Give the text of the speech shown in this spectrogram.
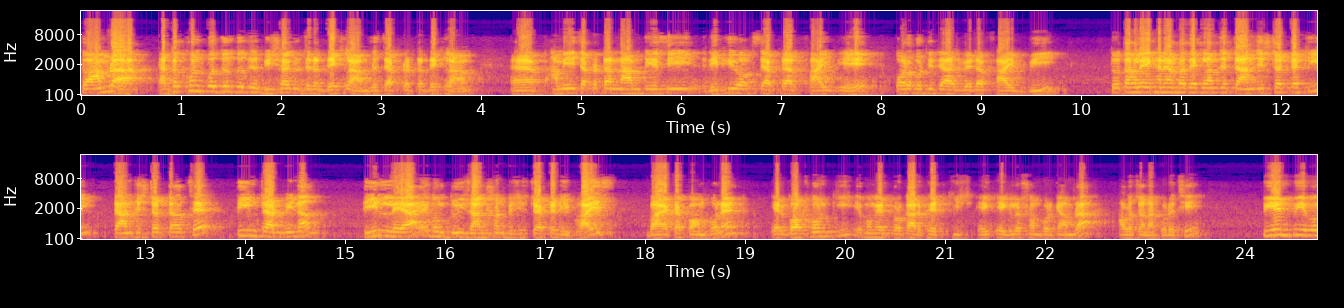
তো আমরা এতক্ষণ পর্যন্ত যে বিষয়গুলো যেটা দেখলাম, যে চ্যাপ্টারটা দেখলাম আমি এই চ্যাপ্টারটার নাম দিয়েছি রিভিউ অফ চ্যাপ্টার ফাইভ এ পরবর্তীতে আসবে এটা ফাইভ বি তো তাহলে এখানে আমরা দেখলাম যে ট্রানজিস্টরটা কি? ট্রানজিস্টরটা হচ্ছে তিন টার্মিনাল তিন লেয়ার এবং দুই জাংশন বিশিষ্ট একটা ডিভাইস বা একটা কম্পোনেন্ট এর গঠন কি এবং এর প্রকারভেদ কি এগুলো সম্পর্কে আমরা আলোচনা করেছি। পিএনপি এবং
